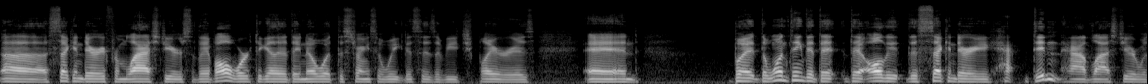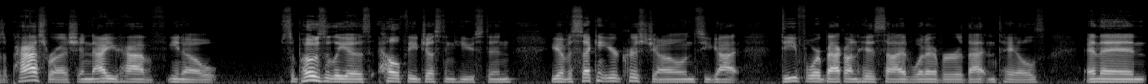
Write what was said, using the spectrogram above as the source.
uh, secondary from last year, so they've all worked together. They know what the strengths and weaknesses of each player is, and but the one thing that that, that all the the secondary ha- didn't have last year was a pass rush, and now you have, you know, supposedly a healthy Justin Houston. You have a second year Chris Jones. You got Dee Ford back on his side, whatever that entails. And then,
